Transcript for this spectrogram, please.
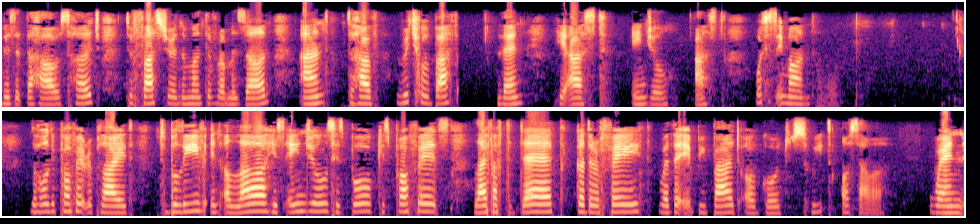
visit the house, hajj, to fast during the month of Ramadan, and to have ritual bath. Then he asked, angel asked, What is Iman? The Holy Prophet replied, To believe in Allah, His angels, His book, His prophets, life after death, Qadr of faith, whether it be bad or good, sweet or sour. When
